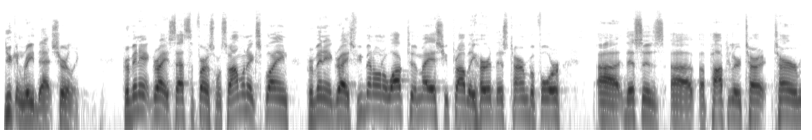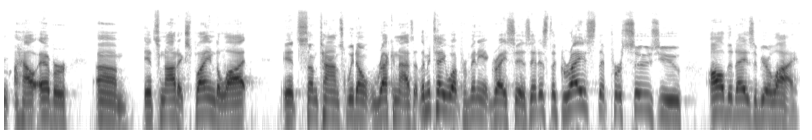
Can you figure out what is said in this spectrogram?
you can read that surely. Prevenient grace, that's the first one. So I'm going to explain prevenient grace. If you've been on a walk to Emmaus, you've probably heard this term before. Uh, this is uh, a popular ter- term. However, um, it's not explained a lot. It's sometimes we don't recognize it. Let me tell you what prevenient grace is. It is the grace that pursues you all the days of your life.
